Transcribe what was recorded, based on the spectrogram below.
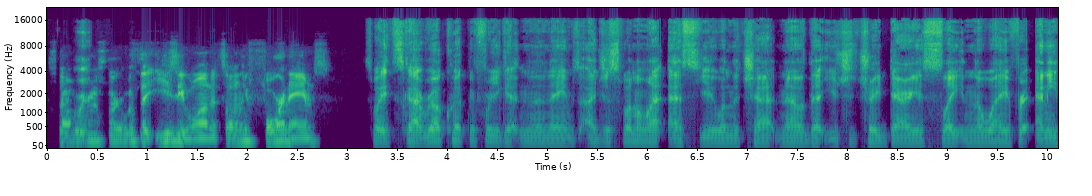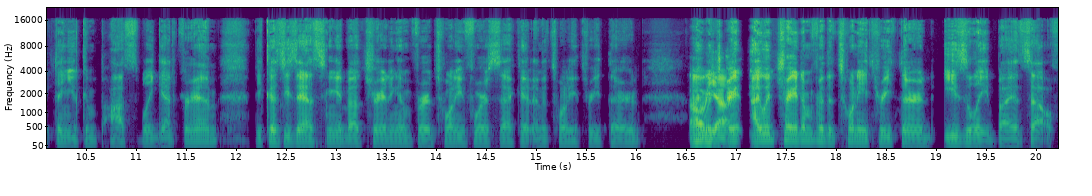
So we're going to start with the easy one. It's only four names. So wait, Scott, real quick before you get into the names, I just want to let SU in the chat know that you should trade Darius Slayton away for anything you can possibly get for him because he's asking about trading him for a 24 second and a 23 third. Oh I would yeah, trade, I would trade him for the 23 third easily by itself.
